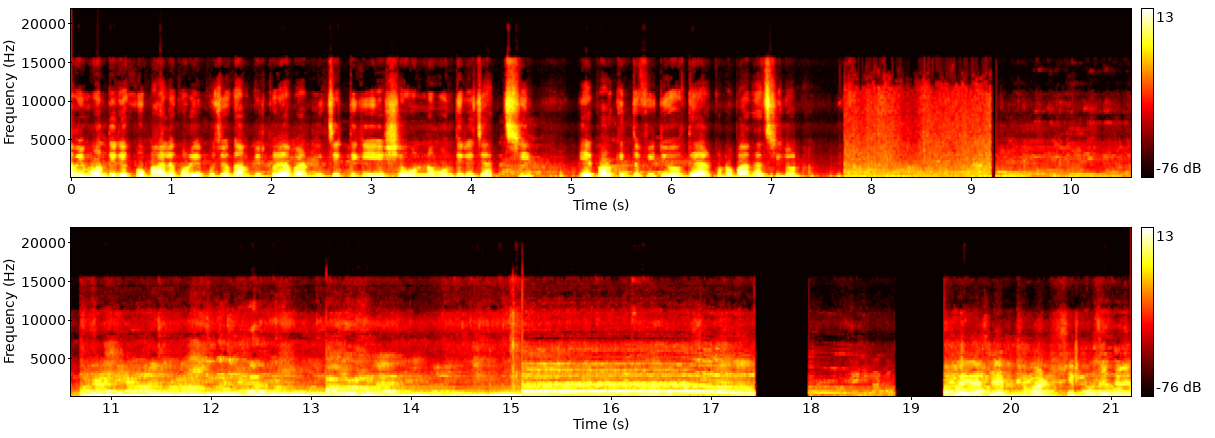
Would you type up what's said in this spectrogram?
আমি মন্দিরে খুব ভালো করে পুজো কমপ্লিট করে আবার নিচের দিকে এসে অন্য মন্দিরে যাচ্ছি। এরপর কিন্তু ভিডিওতে আর কোনো বাধা ছিল না। আমার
